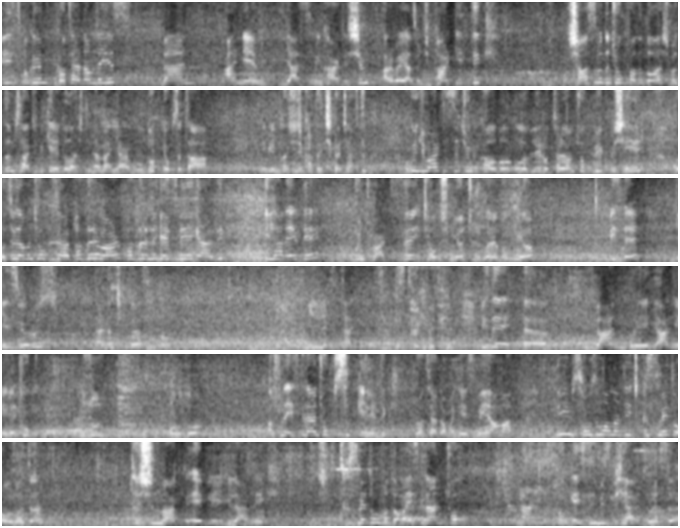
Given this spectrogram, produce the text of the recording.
Biz bugün Rotterdam'dayız. Ben, annem, Yasemin kardeşim. Arabayı az önce park ettik. Şansıma da çok fazla dolaşmadım. Sadece bir kere dolaştım hemen yer bulduk. Yoksa ta ne bileyim kaçıncı kata çıkacaktık. Bugün cumartesi çünkü kalabalık olabilir. Rotterdam çok büyük bir şehir. Rotterdam'ın çok güzel pazarı var. Pazarını gezmeye geldik. İlhan evde. Bugün cumartesi çalışmıyor. Çocuklara bakıyor. Biz de geziyoruz. Nereden çıkacağız? Milleti takip edelim. Herkesi takip edelim. Biz de e, ben buraya gelmeyeli çok uzun oldu. Aslında eskiden çok sık gelirdik Rotterdam'a gezmeye ama ne bileyim son zamanlarda hiç kısmet olmadı. Taşınmak, evle ilgilenmek hiç kısmet olmadı ama eskiden çok çok gezdiğimiz bir yer burası.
